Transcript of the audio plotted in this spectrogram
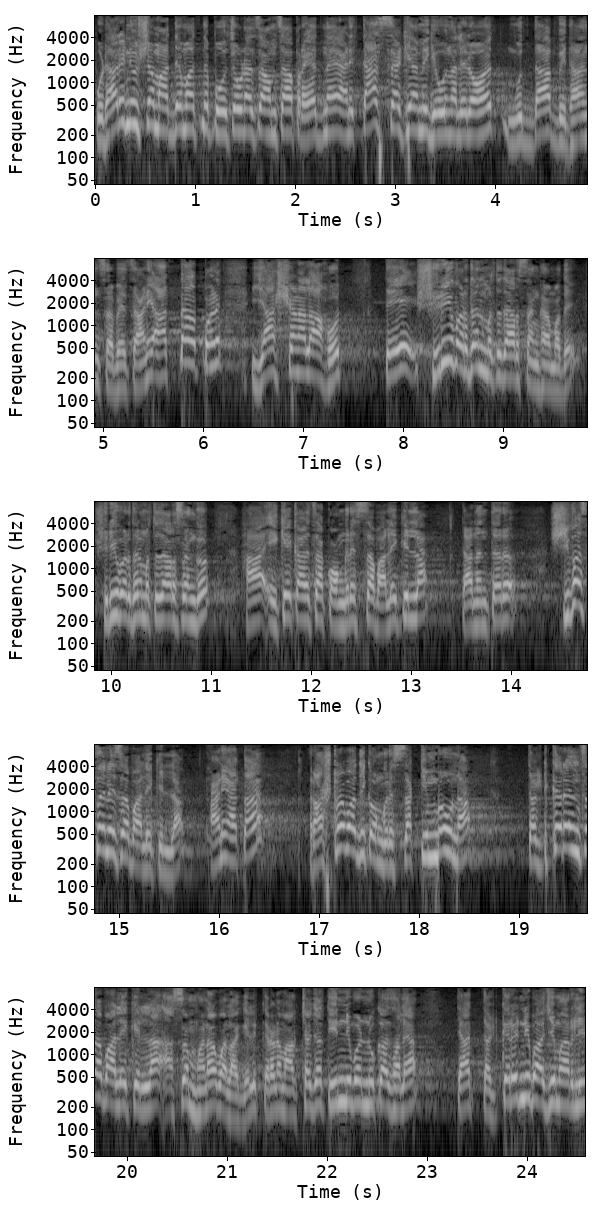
पुढारी न्यूजच्या माध्यमातून पोहोचवण्याचा आमचा प्रयत्न आहे आणि त्याचसाठी आम्ही घेऊन आलेलो आहोत मुद्दा विधानसभेचा. आणि आता आपण या क्षणाला आहोत. ते श्रीवर्धन मतदारसंघामध्ये. श्रीवर्धन मतदारसंघ हा एकेकाळचा काँग्रेसचा बालेकिल्ला त्यानंतर शिवसेनेचा बालेकिल्ला आणि आता राष्ट्रवादी काँग्रेसचा किंबहुना तटकरेंचा बालेकिल्ला असं म्हणावं लागेल. कारण मागच्या ज्या तीन निवडणुका झाल्या त्यात तटकरेंनी बाजी मारली.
